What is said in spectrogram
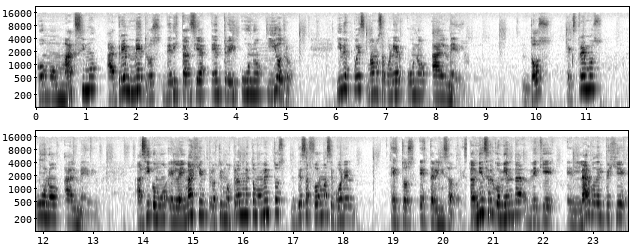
como máximo a 3 metros de distancia entre uno y otro. Y después vamos a poner uno al medio dos extremos, uno al medio. Así como en la imagen te lo estoy mostrando en estos momentos, de esa forma se ponen estos estabilizadores. También se recomienda de que el largo del VG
